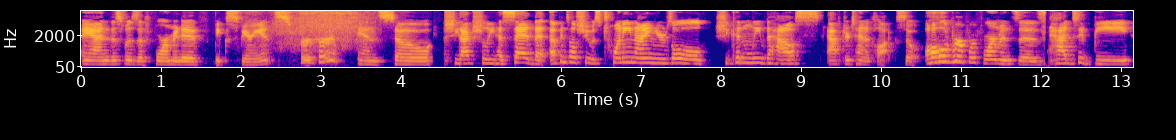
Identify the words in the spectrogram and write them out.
And this was a formative experience for her. And so she actually has said that up until she was 29 years old, she couldn't leave the house after 10 o'clock. So all of her performances had to be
